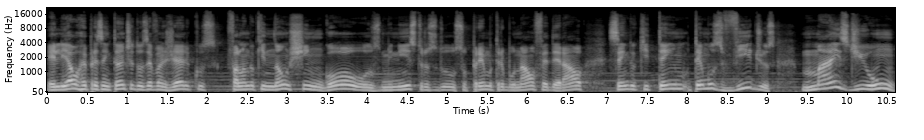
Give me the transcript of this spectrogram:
Ele é o representante dos evangélicos falando que não xingou os ministros do Supremo Tribunal Federal, sendo que tem, temos vídeos, mais de um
